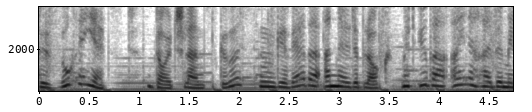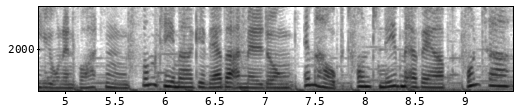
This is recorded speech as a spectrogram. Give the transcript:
Besuche jetzt Deutschlands größten Gewerbeanmeldeblock mit über eine halbe Million Worten zum Thema Gewerbeanmeldung im Haupt- und Nebenerwerb unter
